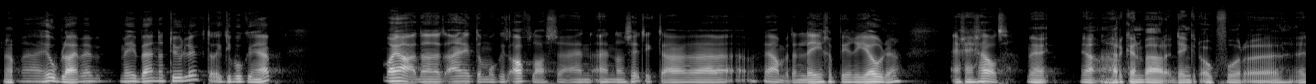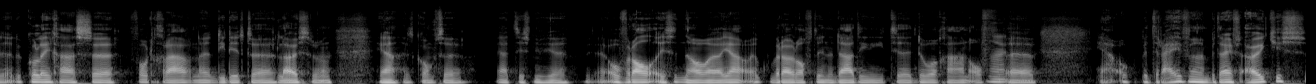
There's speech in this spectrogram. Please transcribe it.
Ja. eh, heel blij mee, mee ben natuurlijk, dat ik die boeking heb. Maar ja, dan uiteindelijk dan moet ik het aflassen en, en dan zit ik daar eh, ja, met een lege periode en geen geld. Nee, ja, herkenbaar. Ik denk het ook voor eh, de collega's, fotografen die dit luisteren. Ja, het komt. Ja, het is nu eh, overal is het nou eh, ja ook bruiloft inderdaad die niet eh, doorgaan of Nee. ja ook bedrijven, bedrijfsuitjes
